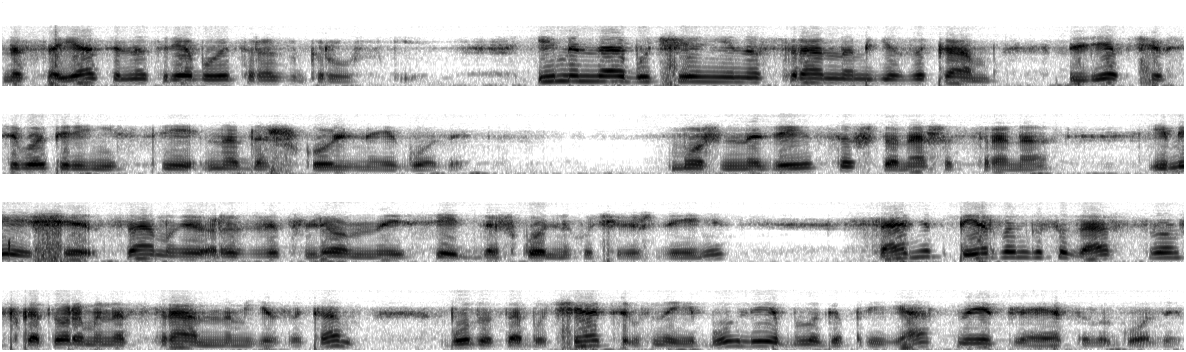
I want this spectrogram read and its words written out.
настоятельно требует разгрузки. Именно обучение иностранным языкам легче всего перенести на дошкольные годы. Можно надеяться, что наша страна, имеющая самую разветвленную сеть дошкольных учреждений, станет первым государством, в котором иностранным языкам будут обучать в наиболее благоприятные для этого годы.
